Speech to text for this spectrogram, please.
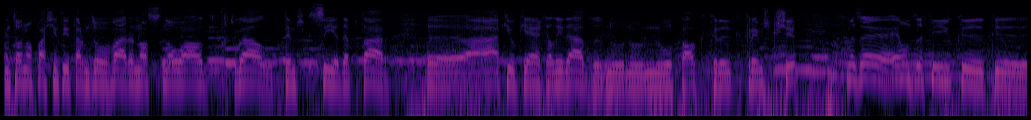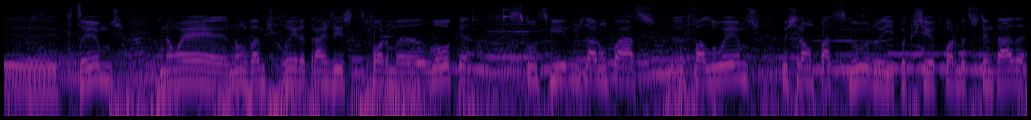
então não faz sentido estarmos a levar o nosso know-how de Portugal. Temos que se adaptar uh, àquilo que é a realidade realidade no, no, no local que, que, queremos crescer, mas é, é um desafio que, que, que, temos, não, é, não vamos correr atrás disso de forma louca. Se conseguirmos dar um passo, eh, faloemos, mas será um passo seguro e para crescer de forma sustentada.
